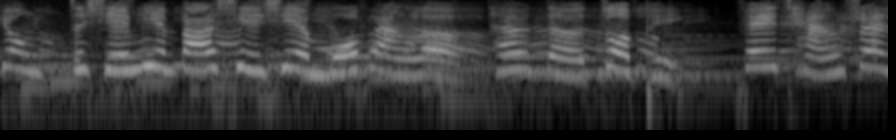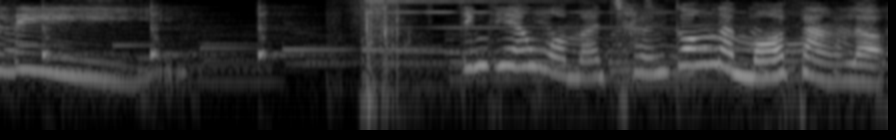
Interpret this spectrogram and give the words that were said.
用这些面包屑屑模仿了他的作品，非常顺利。今天我们成功的模仿了，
